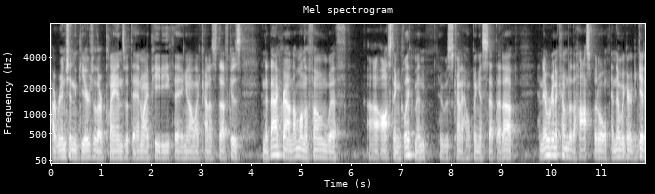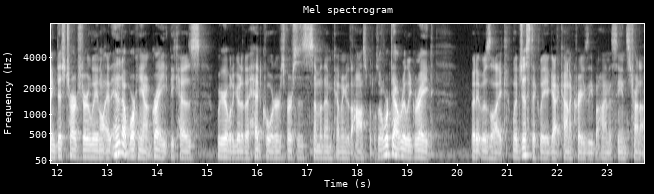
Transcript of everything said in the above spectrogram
a wrench in the gears with our plans with the NYPD thing and all that kind of stuff. Because in the background, I'm on the phone with uh, Austin Glickman, who was kind of helping us set that up. And they were going to come to the hospital, and then we were getting discharged early, and all. It ended up working out great because we were able to go to the headquarters versus some of them coming to the hospital. So it worked out really great, but it was like logistically, it got kind of crazy behind the scenes trying to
